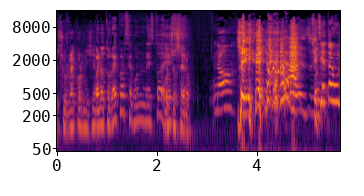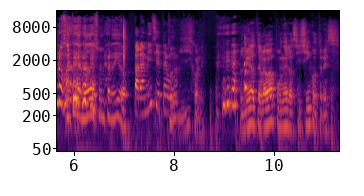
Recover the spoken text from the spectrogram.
su récord, Michelle? Bueno, tu récord según esto es 8-0. No, Sí. Sí. 7-1. Siete ganados, un perdido. Para mí 7-1. Híjole. Pues mira, te la voy a poner así 5-3.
